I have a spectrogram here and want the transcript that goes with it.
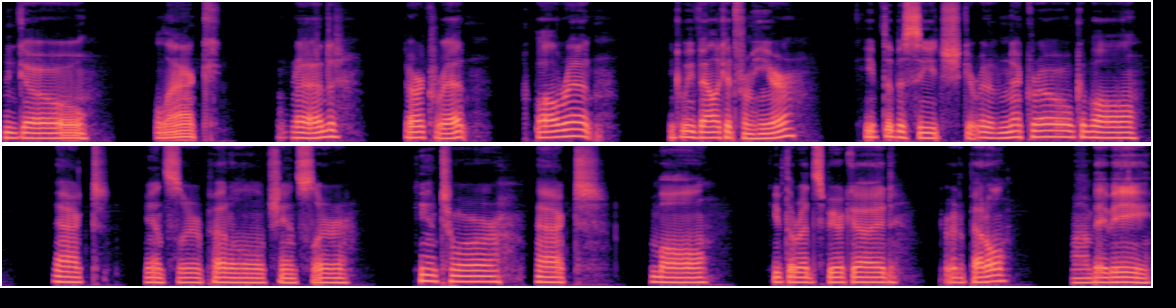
We go black, red, dark red, cabal red. Think we Valakut from here. Keep the Beseech, get rid of Necro, Cabal, Pact, Chancellor, Petal, Chancellor, Cantor, Pact, Ball, keep the red Spirit Guide, get rid of Petal. Come on, baby.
